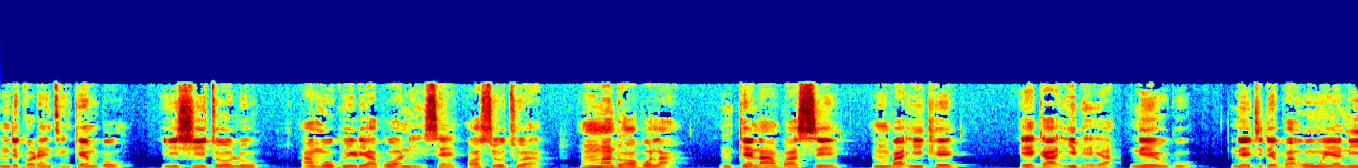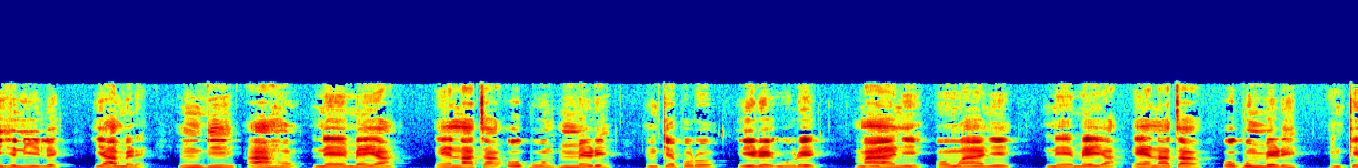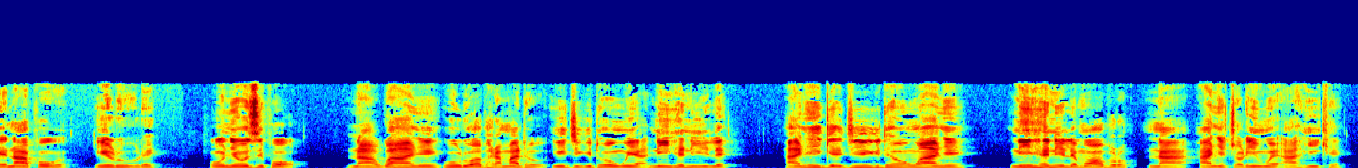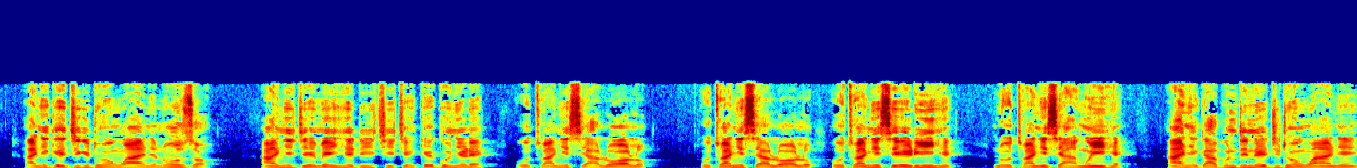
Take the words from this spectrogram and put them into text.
Ndị kọrent nke mbụ isi itoolu amaokwu iri abụọ na ise. Ọ si otu a mmadụ ọbụla nke na-agbasi mgba ike ịka ibe ya n'egwu na-ejidekwa onwe ya n'ihe niile. Ya mere ndị ahụ na-eme ya ịnata okpu mmeri nke pụrụ ire ure ma anyị onwe anyị na-eme ya ịnata okpu mmeri nke na-apụghị ire ure. Onye ozi Pọl na-agwa anyị uru ọ bara mmadụ ijigide onwe ya n'ihe niile. Anyị ga-ejigide onwe anyị n'ihe niile ma ọ bụrụ na anyị chọrọ inwe ahụike. Anyị ga-ejigide onwe anyị n'ụzọ anyị ji eme ihe dị iche iche nke gụnyere otu anyị si alụ ọlụ otu anyị si alụ ọlụ otu anyị si eri ihe na otu anyị si aṅụ ihe. Anyị ga-abụ ndị na-ejide onwe anyị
